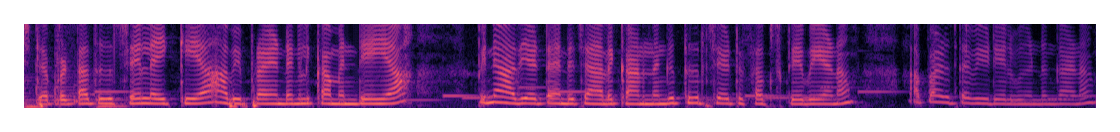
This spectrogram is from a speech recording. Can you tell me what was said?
ഇഷ്ടപ്പെട്ടാൽ തീർച്ചയായും ലൈക്ക് ചെയ്യുക അഭിപ്രായം ഉണ്ടെങ്കിൽ കമന്റ് ചെയ്യുക. പിന്നെ ആദ്യമായിട്ട് എന്റെ ചാനൽ കാണുന്നെങ്കിൽ തീർച്ചയായിട്ടും സബ്സ്ക്രൈബ് ചെയ്യണം. അപ്പോൾ അടുത്ത വീഡിയോയിൽ വീണ്ടും കാണാം.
